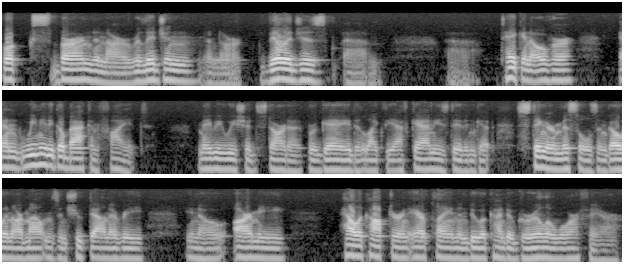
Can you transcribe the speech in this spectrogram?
books burned and our religion and our villages um, uh, taken over, and we need to go back and fight. Maybe we should start a brigade like the Afghanis did and get Stinger missiles and go in our mountains and shoot down every, you know, army helicopter and airplane and do a kind of guerrilla warfare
